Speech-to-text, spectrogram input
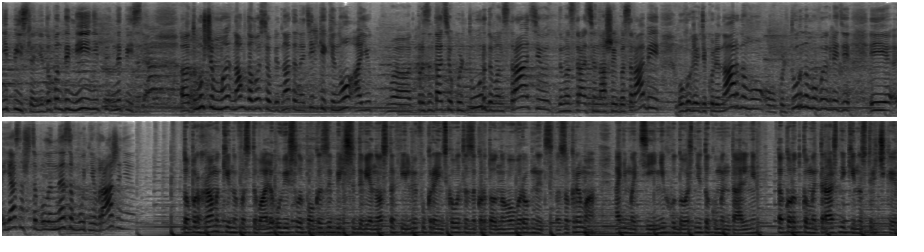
ні після, ні до пандемії, ні не після. Е, Тому що ми нам вдалося об'єднати не тільки кіно, а й е, презентацію культур, демонстрацію, демонстрацію нашої Бесарабії у вигляді кулінарному, у культурному вигляді. І ясно, що це були незабутні враження. До програми кінофестивалю увійшли покази більше 90 фільмів українського та закордонного виробництва, зокрема анімаційні, художні, документальні та короткометражні кінострічки.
